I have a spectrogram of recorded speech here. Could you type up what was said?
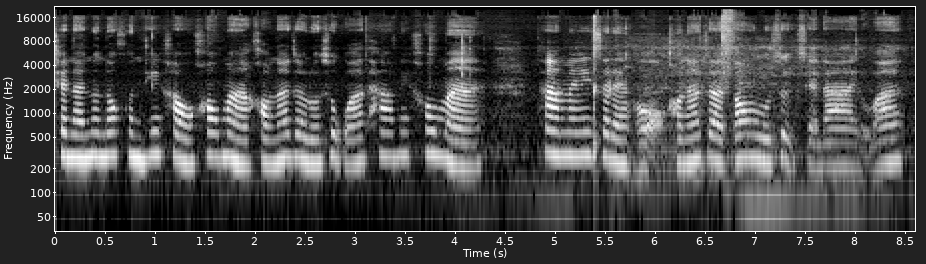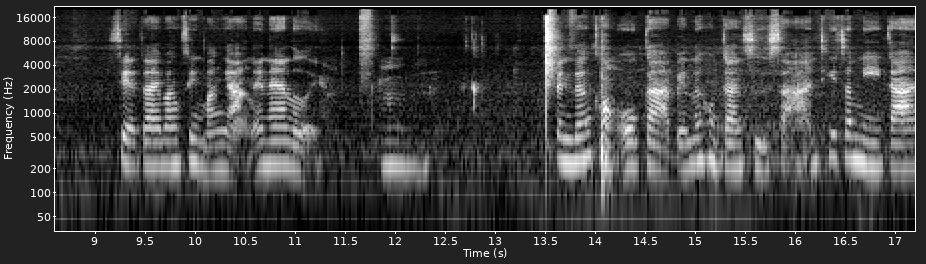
ฉะนั้นนนว่าคนที่เขาเข้ามาเขาน่าจะรู้สึกว่าถ้าไม่เข้ามา ถ้าไม่แสดงออกเขาน่าจะต้องรู้สึกเสียดายหรือว่าเสียใจบางสิ่งบางอย่างแน่ๆเลย อืม เป็นเรื่องของโอกาส เป็นเรื่องของการสื่อสารที่จะมีการ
